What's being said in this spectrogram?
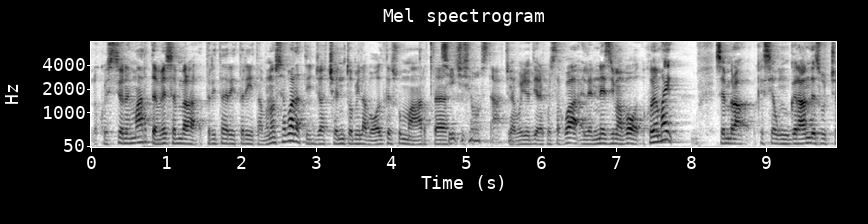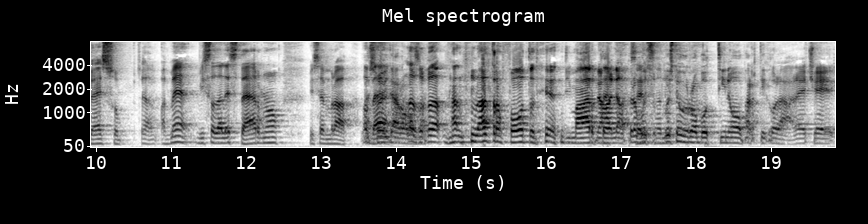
la questione Marte a me sembra trita e ritrita, ma non siamo andati già 100.000 volte su Marte? Sì, ci siamo stati. Cioè, voglio dire, questa qua è l'ennesima volta. Come mai sembra che sia un grande successo? Cioè, a me, vista dall'esterno, mi sembra. La Vabbè, solita roba. so- una- un'altra foto di, di Marte. No, no, però questo, questo è un robottino particolare. eh, Cioè,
